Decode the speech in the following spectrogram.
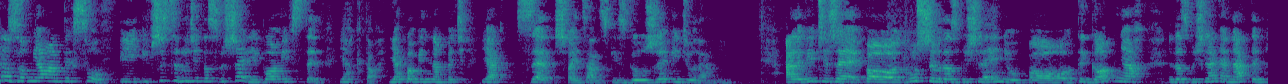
rozumiałam tych słów i, i wszyscy ludzie to słyszeli, było mi wstyd. Jak to? Ja powinnam być jak ser szwajcarski z dużymi dziurami. Ale wiecie, że po dłuższym rozmyśleniu, po tygodniach rozmyślania nad tym,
